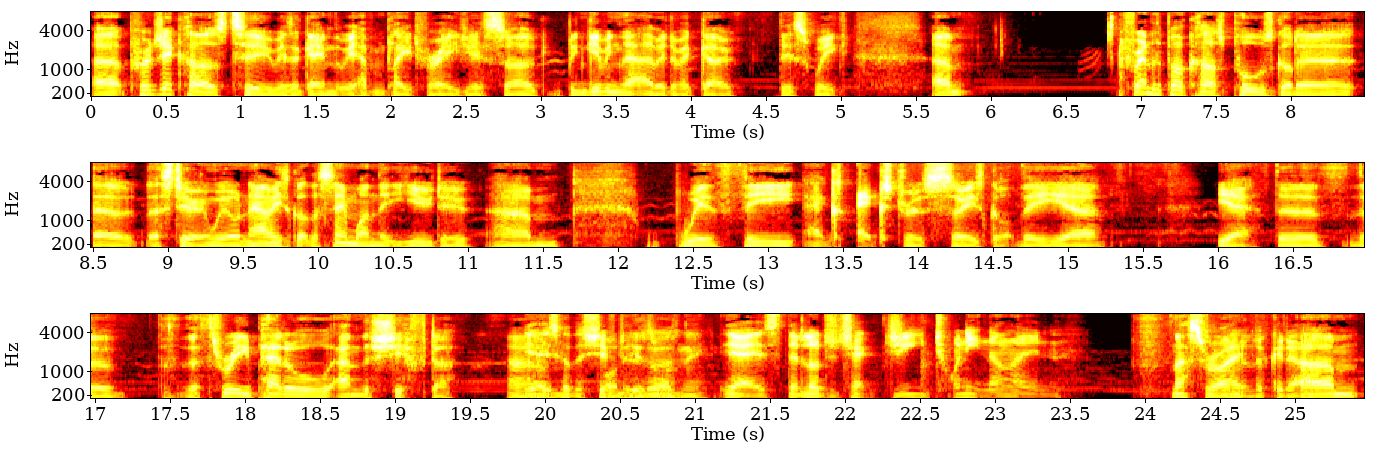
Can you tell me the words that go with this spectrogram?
Uh, Project Cars 2 is a game that we haven't played for ages, so I've been giving that a bit of a go this week. Um, a friend of the podcast, Paul's got a, a, a steering wheel now. He's got the same one that you do, um, with the ex- extras. So he's got the, uh, yeah, the the the three pedal and the shifter. Um, yeah, he's got the shifter as well, one. hasn't he? Yeah, it's the Logitech G29. That's right. Look it up. Um,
